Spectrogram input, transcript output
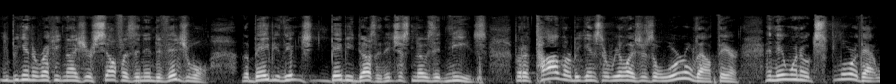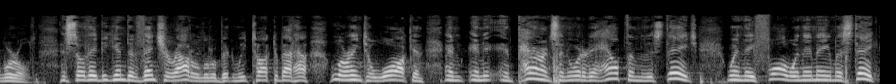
you begin to recognize yourself as an individual. The baby, the baby doesn't. It just knows it needs. But a toddler begins to realize there's a world out there and they want to explore that world. And so they begin to venture out a little bit. And we talked about how learning to walk and, and, and, and parents, in order to help them at this stage, when they fall, when they make a mistake,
